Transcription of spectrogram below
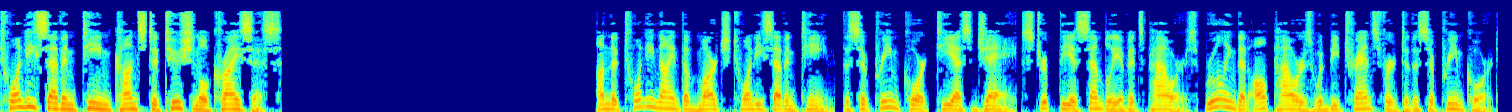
2017 constitutional crisis. On 29 March 2017, the Supreme Court TSJ stripped the Assembly of its powers, ruling that all powers would be transferred to the Supreme Court.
